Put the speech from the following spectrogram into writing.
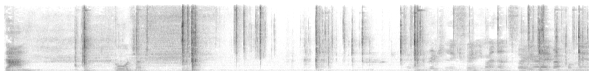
Done. Gorgeous. It was originally 20 if I can minutes, but we it. gave up on that.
